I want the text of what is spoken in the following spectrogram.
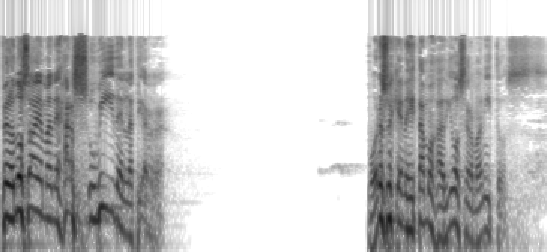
pero no sabe manejar su vida en la tierra. Por eso es que necesitamos a Dios, hermanitos,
